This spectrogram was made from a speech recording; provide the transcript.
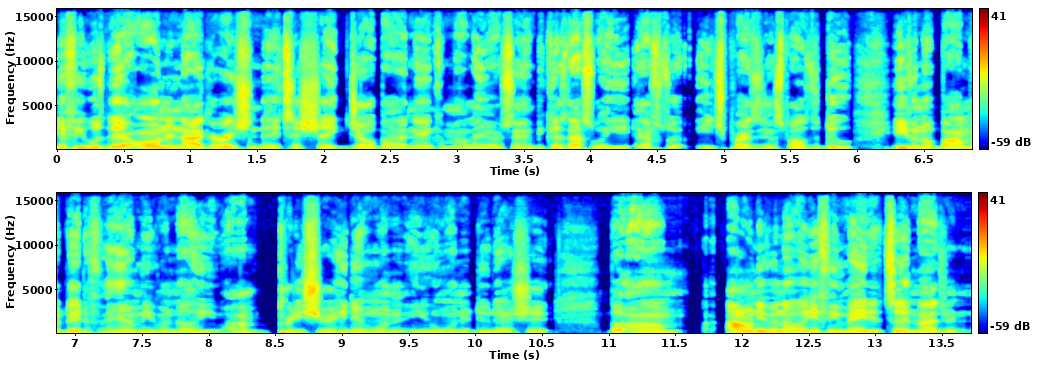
if he was there on inauguration day to shake Joe Biden and Kamala Harris in because that's what, he, that's each president's supposed to do. Even Obama did it for him, even though he I'm pretty sure he didn't want to even want to do that shit. But um, I don't even know if he made it to inauguration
